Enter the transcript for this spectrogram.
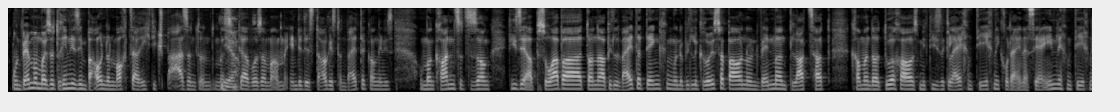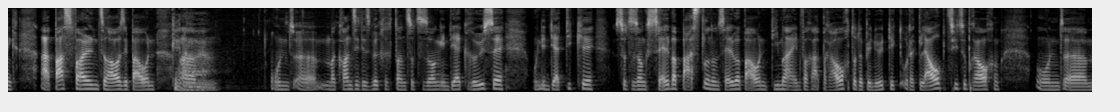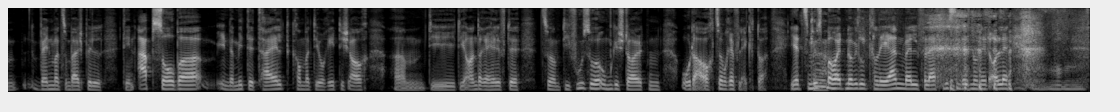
und wenn man mal so drin ist im Bauen, dann macht es auch richtig Spaß und, und man ja. sieht auch, was am, am, Ende des Tages dann weitergegangen ist. Und man kann sozusagen diese Absorber dann auch ein bisschen weiterdenken und ein bisschen größer bauen. Und wenn man Platz hat, kann man da durchaus mit dieser gleichen Technik oder einer sehr ähnlichen Technik auch Passfallen zu Hause bauen. Genau, ähm, ja. Und äh, man kann sich das wirklich dann sozusagen in der Größe und in der Dicke sozusagen selber basteln und selber bauen, die man einfach auch braucht oder benötigt oder glaubt, sie zu brauchen. Und ähm, wenn man zum Beispiel den Absorber in der Mitte teilt, kann man theoretisch auch ähm, die, die andere Hälfte zum Diffusor umgestalten oder auch zum Reflektor. Jetzt genau. müssen wir halt noch ein bisschen klären, weil vielleicht wissen das noch nicht alle,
